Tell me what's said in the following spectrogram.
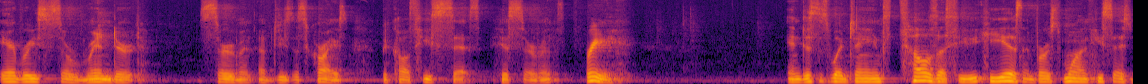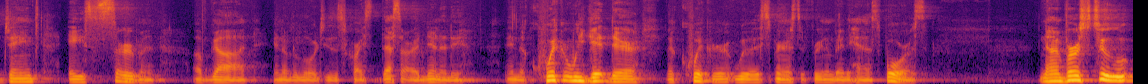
every surrendered servant of Jesus Christ because he sets his servants free. And this is what James tells us he, he is in verse 1. He says, James, a servant of God and of the Lord Jesus Christ. That's our identity. And the quicker we get there, the quicker we'll experience the freedom that he has for us. Now, in verse 2,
